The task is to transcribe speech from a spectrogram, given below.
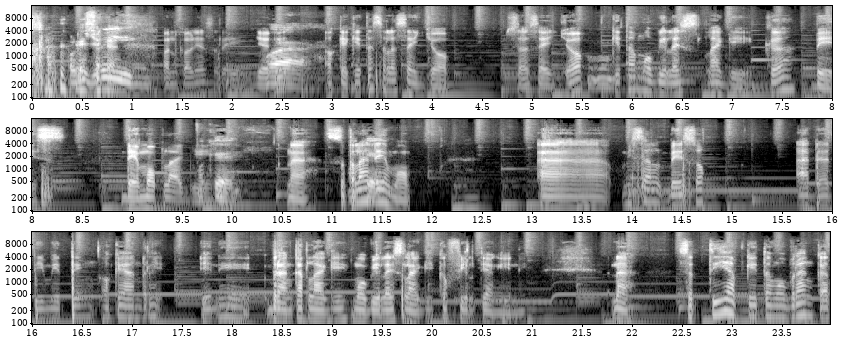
on callnya sering. On callnya sering. Jadi oke okay, kita selesai job. Selesai job hmm. kita mobilize lagi ke base. Demop lagi. Oke. Okay. nah setelah okay. demop uh, misal besok ada di meeting oke okay, Andri ini berangkat lagi mobilize lagi ke field yang ini. Nah setiap kita mau berangkat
